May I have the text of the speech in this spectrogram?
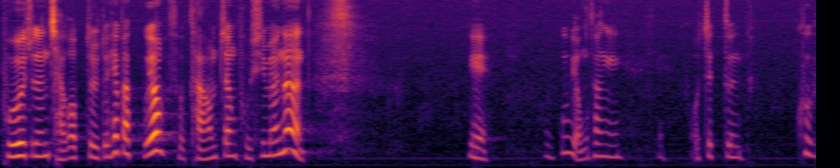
보여주는 작업들도 해봤고요. 그래서 다음 장 보시면은 예, 영상이 예, 어쨌든 그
